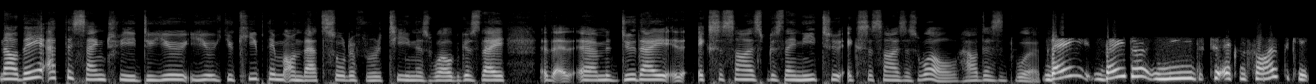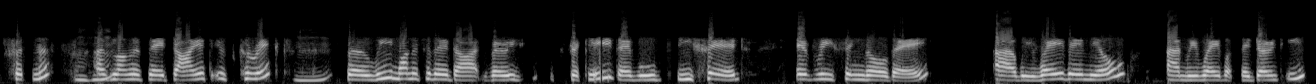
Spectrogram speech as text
Now, there at the sanctuary, do you, you, you keep them on that sort of routine as well? Because they, um, do they exercise because they need to exercise as well? How does it work? They they don't need to exercise to keep fitness as long as their diet is correct. So we monitor their diet very strictly. They will be fed every single day. Uh, we weigh their meal and we weigh what they don't eat.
